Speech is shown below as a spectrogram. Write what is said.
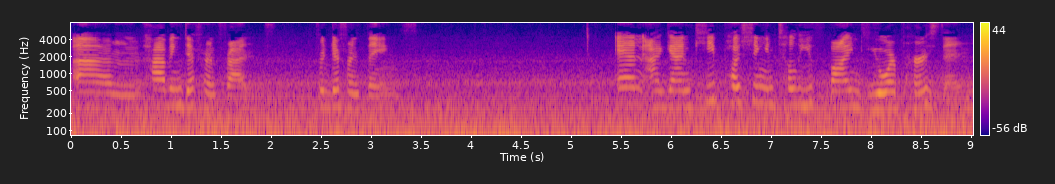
Um, having different friends for different things. And again, keep pushing until you find your person.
